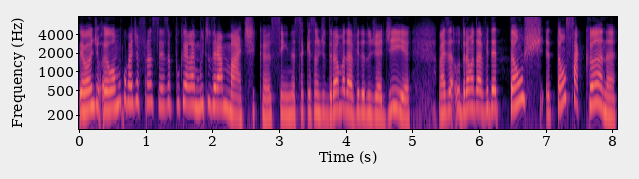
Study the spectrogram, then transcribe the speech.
Eu, eu amo comédia francesa porque ela é muito dramática, assim, nessa questão de drama da vida do dia a dia. Mas o drama da vida é tão, é tão sacana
